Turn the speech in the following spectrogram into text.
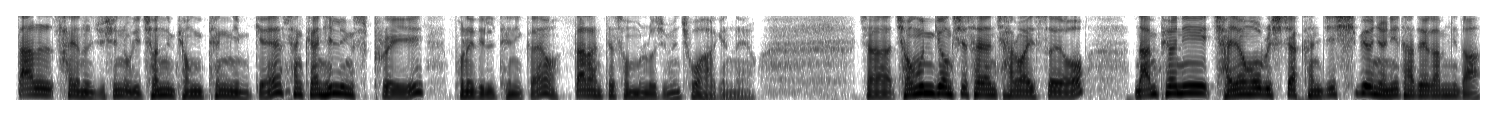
딸 사연을 주신 우리 전병택님께 상쾌한 힐링 스프레이 보내드릴 테니까요. 딸한테 선물로 주면 좋아하겠네요. 자, 정은경 씨 사연 잘 와 있어요. 남편이 자영업을 시작한 지 10여 년이 다 돼 갑니다.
